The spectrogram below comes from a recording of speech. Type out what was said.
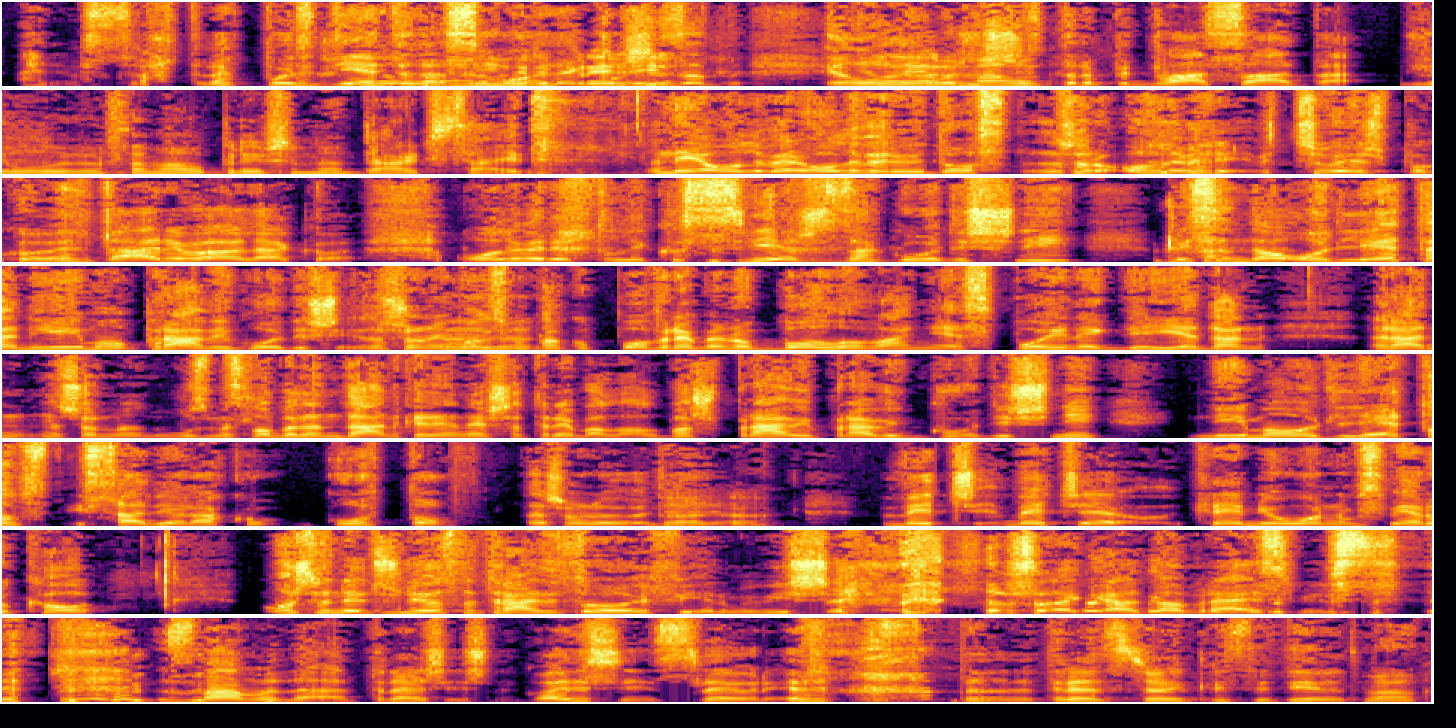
ajde, srata, pusti dijete da se ode klizat, ili ne možeš malo... istrpiti dva sata. Je Oliver sam malo prešao na dark side? Ne, Oliver, Oliver je dosta. Znači, Oliver je, čuješ po komentarima, onako, Oliver je toliko svjež za godišnji, mislim da od ljeta nije imao pravi godišnji. Znači, ono, imali smo tako povremeno bolovanje, spoji negdje jedan, rad, znači, ono, uzme slobodan dan kad je nešto trebalo, ali baš pravi, pravi godišnji, nije imao od ljetost i sad je onako gotov. Znači, ono, da, da već, već je krenio u onom smjeru kao možda neću ni ostati raditi u ovoj firmi više. Što ja, dobra, aj Znamo da tražiš na godišnji, sve u redu. da, da, treba se čovjek resetirati malo.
